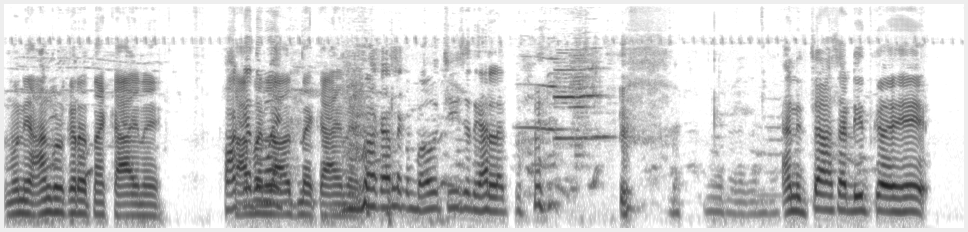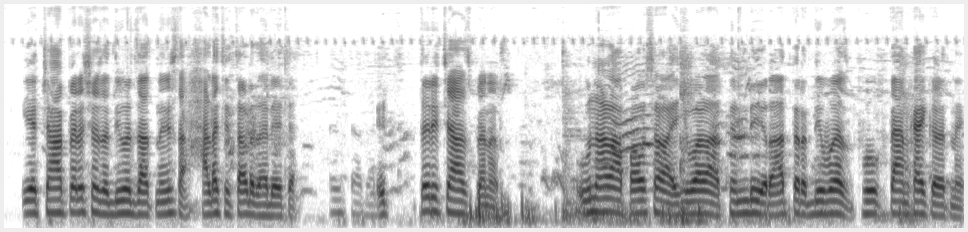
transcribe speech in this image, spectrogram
म्हणून हे आंघोळ करत नाही काय नाही. साबण लावत नाही काय नाही. भाऊची इज्जत घालायला लागतो आणि चहासाठी इतकं हे या चहा प्यायल्याशिवाय दिवस जात नाही नुसतं हाडाचे चावडे झाले याच्या. इत- तरी चहाच पिणार. उन्हाळा पावसाळा हिवाळा थंडी रात्र दिवस भूक ताण काय कळत नाही.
